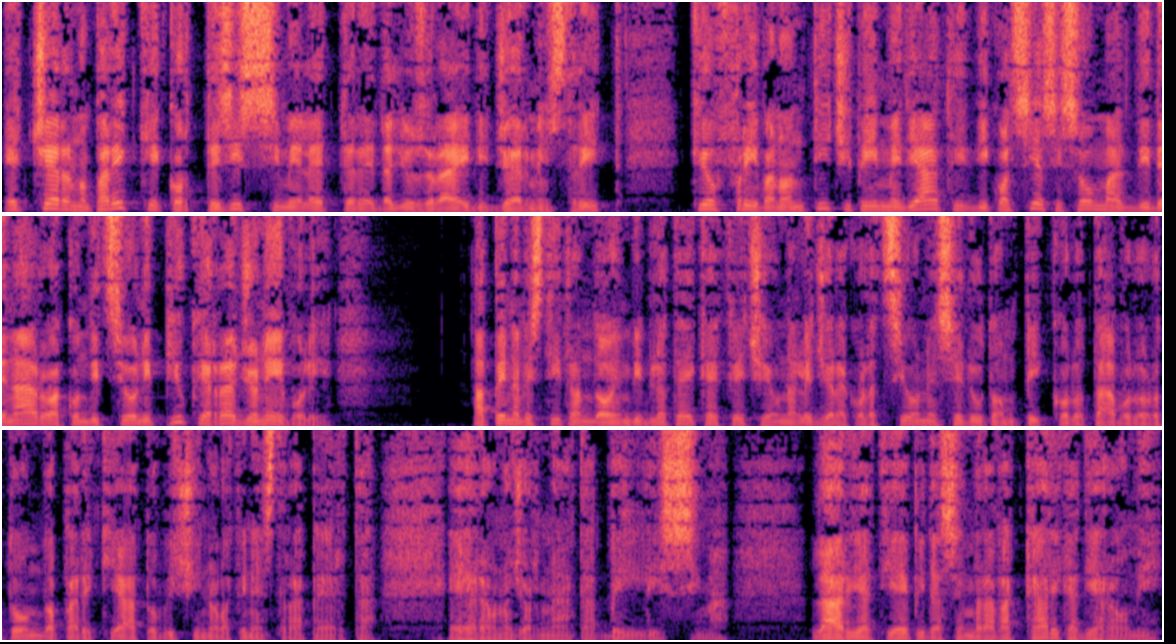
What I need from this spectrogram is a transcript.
e c'erano parecchie cortesissime lettere dagli usurai di Jermyn Street che offrivano anticipi immediati di qualsiasi somma di denaro a condizioni più che ragionevoli. Appena vestito andò in biblioteca e fece una leggera colazione seduto a un piccolo tavolo rotondo apparecchiato vicino alla finestra aperta. Era una giornata bellissima. L'aria tiepida sembrava carica di aromi.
